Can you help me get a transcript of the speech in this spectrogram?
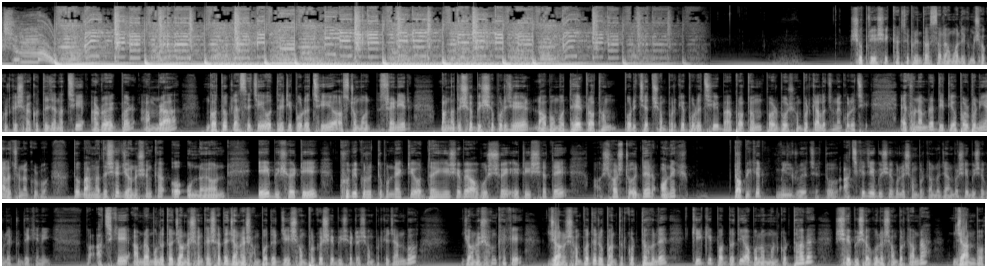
what you want. সুপ্রিয় শিক্ষার্থীবৃন্দ, আসসালামু আলাইকুম। সকলকে স্বাগত জানাচ্ছি আরও একবার। আমরা গত ক্লাসে যে অধ্যায়টি পড়েছি, অষ্টম শ্রেণির বাংলাদেশ বিশ্ব পরিচয়ের নবম অধ্যায়ের প্রথম পরিচ্ছেদ সম্পর্কে পড়েছি বা প্রথম পর্ব সম্পর্কে আলোচনা করেছি। এখন আমরা দ্বিতীয় পর্ব নিয়ে আলোচনা করব। তো বাংলাদেশের জনসংখ্যা ও উন্নয়ন এই বিষয়টি খুবই গুরুত্বপূর্ণ একটি অধ্যায় হিসেবে। অবশ্যই এটির সাথে ষষ্ঠ অধ্যায়ের অনেক টপিকের মিল রয়েছে। তো আজকে যে বিষয়গুলো সম্পর্কে আমরা জানব, সেই বিষয়গুলো একটু দেখে নিই। তো আজকে আমরা মূলত জনসংখ্যার সাথে জনসম্পদের যে সম্পর্ক, সেই বিষয়টা সম্পর্কে জানব। জনসংখ্যাকে জনসম্পদে রূপান্তর করতে হলে কি কি পদ্ধতি অবলম্বন করতে হবে সেই বিষয়গুলো সম্পর্কে আমরা জানব।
